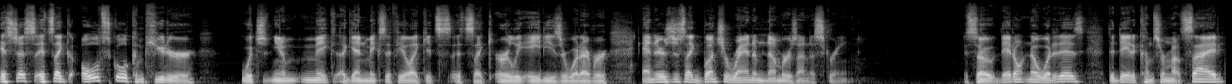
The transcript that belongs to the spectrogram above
It's just it's like old school computer, which you know make again makes it feel like it's it's like early '80s or whatever. And there's just like a bunch of random numbers on the screen. So they don't know what it is. The data comes from outside,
